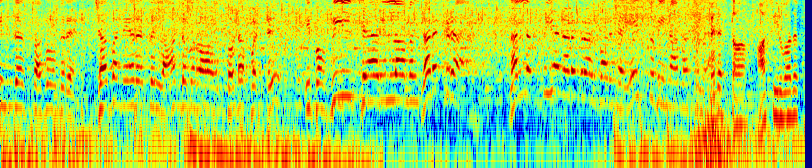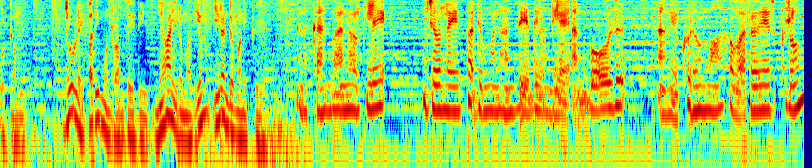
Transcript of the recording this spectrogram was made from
இந்த சகோதரன் ஜப நேரத்தில் ஆண்டவரால் தொடப்பட்டு இப்போ வீல் சேர் இல்லாமல் நடக்கிறார். நல்ல ஃப்ரீயா நடக்கிறார் பாருங்க இயேசுவின் நாமத்தில். பெதஸ்தா ஆசீர்வாத கூட்டம். ஜூலை பதிமூன்றாம் தேதி ஞாயிறு மதியம் இரண்டு மணிக்கு. எனக்கு அன்பானவர்களே ஜூலை பதிமூணாம் தேதி உங்களை அன்போடு நாங்கள் குடும்பமாக வரவேற்கிறோம்.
